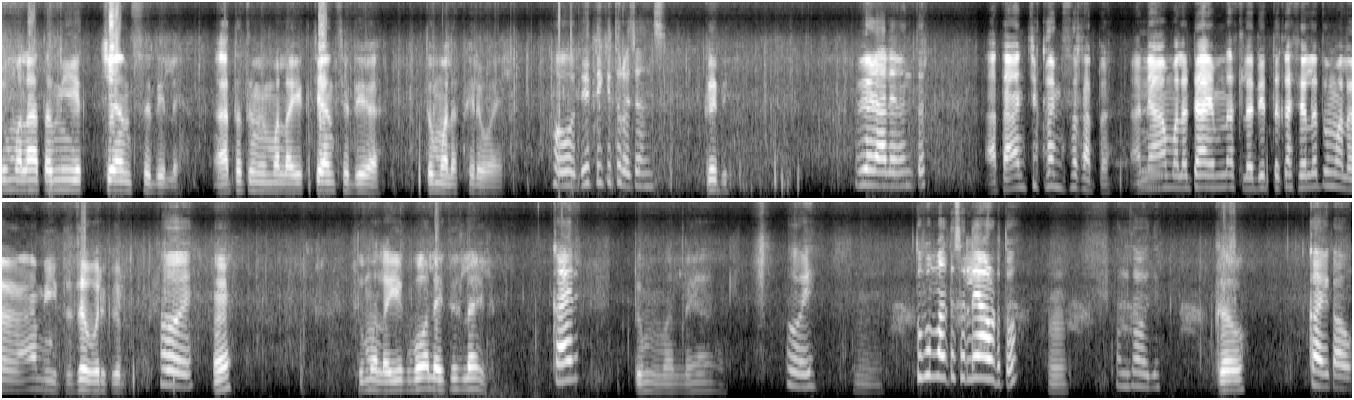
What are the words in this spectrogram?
तुम्हाला आता मी एक चान्स दिलाय. आता तुम्ही मला एक चान्स द्या तुम्हाला फिरवायला. हो देते की तुला चान्स कधी? वेळ आल्यानंतर. आता आमची कणस खाता. आणि आम्हाला टाइम नसला देत कशाला तुम्हाला आम्ही इथं जवळ करू? होय. हं? तुम्हाला एक बोलायचंच राहील. काय रे? तुम्ही मला लय आवडलं. होय. हं. तू पण मला तसं लय आवडतो. हं. पण जाऊ दे. का हो? काय का हो?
